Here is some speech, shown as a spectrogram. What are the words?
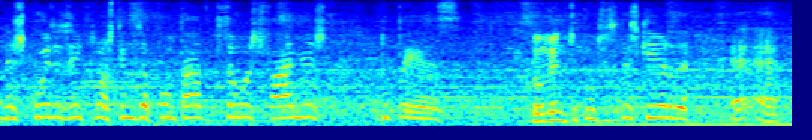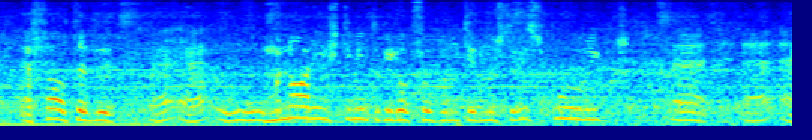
nas coisas em que nós temos apontado que são as falhas do PS pelo menos do ponto de vista da esquerda, a, a, a falta de. A, o menor investimento do que aquilo que foi prometido nos serviços públicos, a, a,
